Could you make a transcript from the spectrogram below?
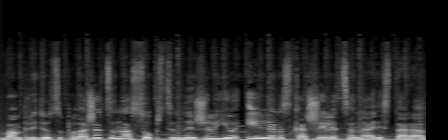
вам придется положиться на собственное жилье или раскошелиться на ресторан,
